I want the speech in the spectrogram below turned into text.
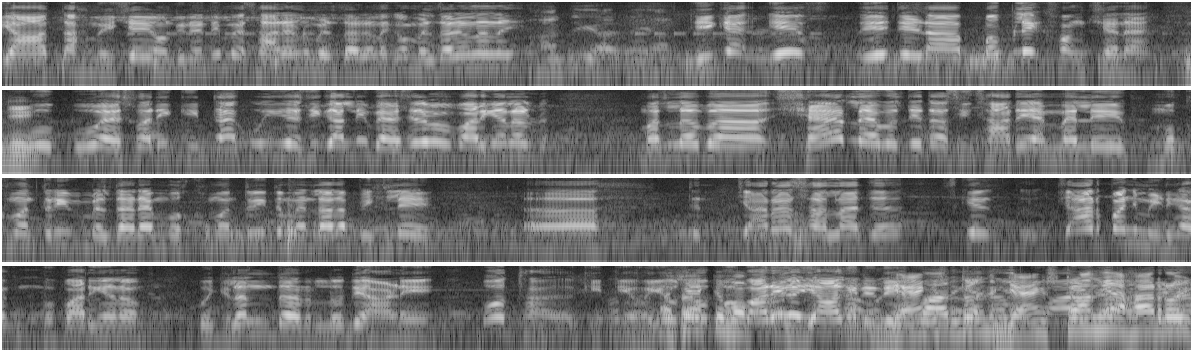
ਯਾਦ ਤਾਂ ਹਮੇਸ਼ਾ ਹੀ ਆਉਂਦੀ ਰਹਿੰਦੀ ਮੈਂ ਸਾਰਿਆਂ ਨੂੰ ਮਿਲਦਾ ਰਹਿਣਾ ਕਿਉਂ? ਮਿਲਦਾ ਰਹਿਣਾ ਨਾ ਜੀ ਹਾਂਜੀ ਹਾਂਜੀ। ਠੀਕ ਹੈ ਇਹ ਇਹ ਜਿਹੜਾ ਪਬਲਿਕ ਫੰਕਸ਼ਨ ਹੈ। ਉਹ ਉਹ ਇਸ ਵਾਰੀ ਕੀਤਾ ਕੋਈ? ਐਸੀ ਗੱਲ ਨਹੀਂ ਵੈਸੇ ਤਾਂ ਵਪਾਰੀਆਂ ਨਾਲ ਮਤਲਬ ਸ਼ਹਿਰ ਲੈਵਲ ਤੇ ਤਾਂ ਅਸੀਂ ਸਾਰੇ ਐਮਐਲਏ ਮੁੱਖ ਮੰਤਰੀ ਵੀ ਮਿਲਦਾ ਰਿਹਾ। ਮੁੱਖ ਮੰਤਰੀ ਤਾਂ ਮੈਨੂੰ ਲੱਗਦਾ ਪਿਛਲੇ ਚਾਰਾਂ ਸਾਲਾਂ 'ਚ ਕਿ ਚਾਰ ਪੰਜ ਮੀਟਿੰਗਾਂ ਵਪਾਰੀਆਂ ਨਾਲ ਕੋਈ ਜਲੰਧਰ ਲੁਧਿਆਣੇ ਬਹੁਤ ਥਾਂ ਕੀਤੀਆਂ ਹੋਈਆਂ। ਉਹ ਵਪਾਰੀ ਦਾ ਯਾਦ ਹੀ ਨਹੀਂ ਰਹਿੰਦਾ ਗੈਂਗਸਟਰ ਗੈਂਗਸਟਰਾਂ ਦੀਆਂ ਹਰ ਰੋਜ਼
